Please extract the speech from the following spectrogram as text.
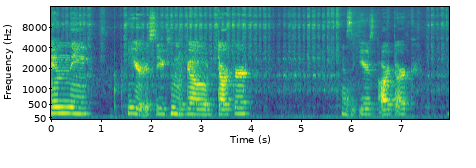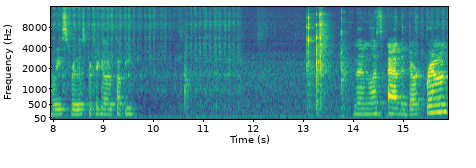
in the ears, you can go darker as the ears are dark, at least for this particular puppy. And then let's add the dark brown.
